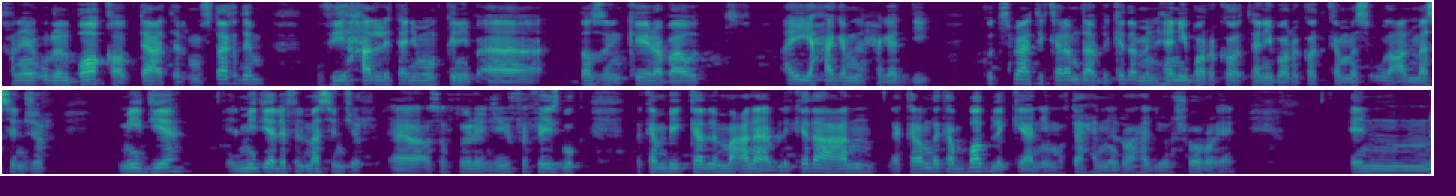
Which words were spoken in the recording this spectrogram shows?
خلينا نقول الباقة بتاعة المستخدم وفي حل تاني ممكن يبقى doesn't care about أي حاجة من الحاجات دي كنت سمعت الكلام ده قبل كده من هاني بركات هاني بركات كان مسؤول عن Messenger media ال media اللي في ال Messenger software engineer في فيسبوك فكان بيتكلم معانا قبل كده عن الكلام ده كان public يعني متاح إن الواحد ينشره يعني. إن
